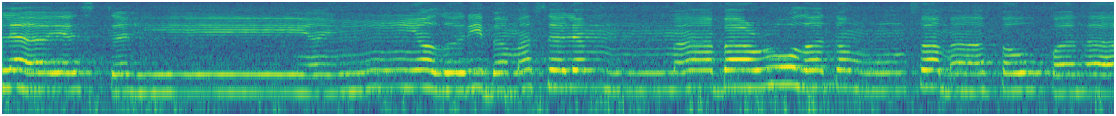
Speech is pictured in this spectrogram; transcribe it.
لا يستحي أن يضرب مثلا ما بعوضة فما فوقها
